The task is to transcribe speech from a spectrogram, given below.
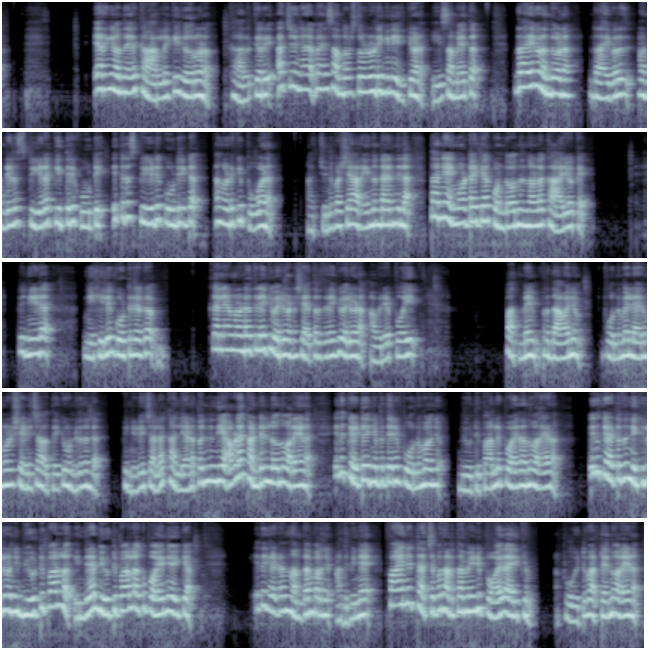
ഇറങ്ങി വന്നേരം കാറിലേക്ക് കയറുവാണ്. കാറിൽ കയറി അച്ഛൻ ഇങ്ങനെ ഭയങ്കര സന്തോഷത്തോടുകൂടി ഇങ്ങനെ ഇരിക്കുവാണ്. ഈ സമയത്ത് ഡ്രൈവർ എന്തുവാണ്? ഡ്രൈവർ വണ്ടിയുടെ സ്പീഡൊക്കെ ഇത്തിരി കൂട്ടി ഇത്തിരി സ്പീഡ് കൂട്ടിയിട്ട് അങ്ങോട്ടേക്ക് പോവാണ്. അച്ഛന് പക്ഷെ അറിയുന്നുണ്ടായിരുന്നില്ല തന്നെ എങ്ങോട്ടേക്കാ കൊണ്ടുപോകുന്നെന്നുള്ള കാര്യമൊക്കെ. പിന്നീട് നിഖിലും കൂട്ടരൊക്കെ കല്യാണ മണ്ഡപത്തിലേക്ക് വരുവാണ് ക്ഷേത്രത്തിലേക്ക് വരുവാണ്. അവരെ പോയി പത്മയും പ്രതാപനും പൂർണിമ എല്ലാവരും കൂടെ ക്ഷണിച്ച് അകത്തേക്ക് കൊണ്ടിരുന്നുണ്ട് പിന്നീട് ചോദിച്ചാൽ കല്യാണപ്പൻ അവളെ കണ്ടില്ലോ എന്ന് പറയാണ്. ഇത് കേട്ട് കഴിഞ്ഞപ്പോഴത്തേനും പൂർണ പറഞ്ഞു ബ്യൂട്ടി പാർലറിൽ പോയതാന്ന് പറയണം. ഇത് കേട്ടത് നിഖിൽ പറഞ്ഞു ബ്യൂട്ടി പാർലർ എന്തിനാ ബ്യൂട്ടി പാർലറൊക്കെ പോയെന്ന് ചോദിക്കാം. ഇത് കേട്ടത് നന്ദൻ പറഞ്ഞു അത് പിന്നെ ഫൈനൽ ടച്ചപ്പ് നടത്താൻ വേണ്ടി പോയതായിരിക്കും. പോയിട്ട് വരട്ടെ എന്ന് പറയണം.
